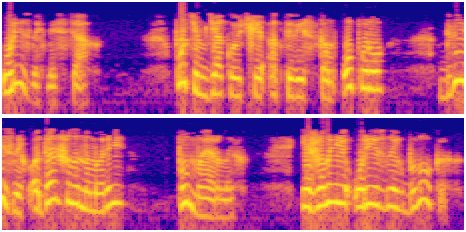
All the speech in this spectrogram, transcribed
у різних місцях. Потім, дякуючи активісткам опору, дві з них одержали номери померлих і жили у різних блоках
